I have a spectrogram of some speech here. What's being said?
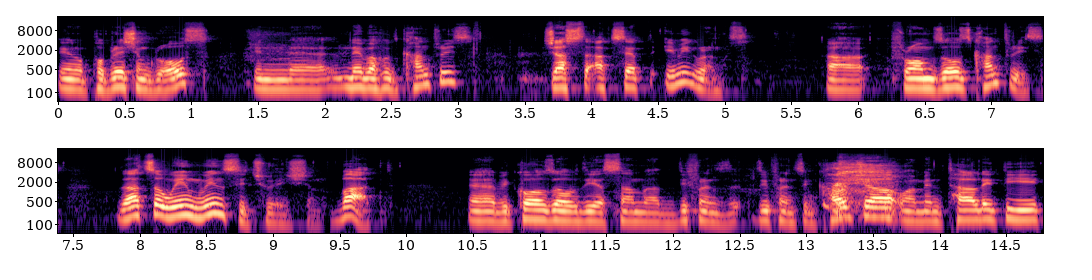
you know, population growth in uh, neighborhood countries, just accept immigrants uh, from those countries. That's a win-win situation. But uh, because of the some uh, difference difference in culture or mentality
